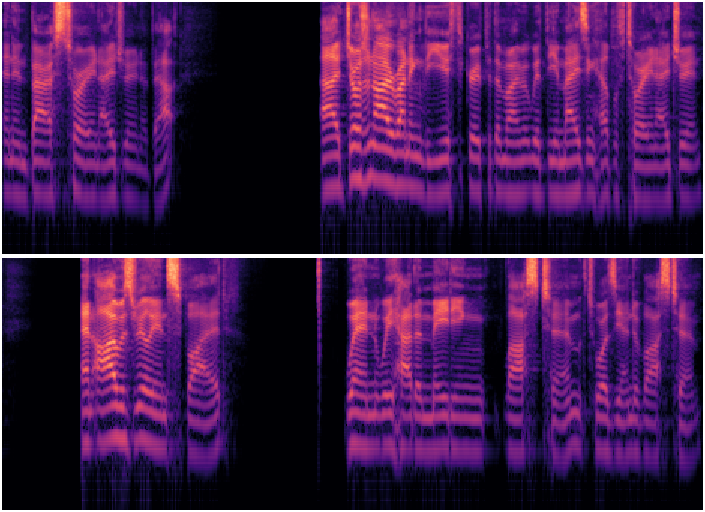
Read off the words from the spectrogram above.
and embarrass Tori and Adrian about uh, George and I are running the youth group at the moment with the amazing help of Tori and Adrian. And I was really inspired when we had a meeting last term, towards the end of last term.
